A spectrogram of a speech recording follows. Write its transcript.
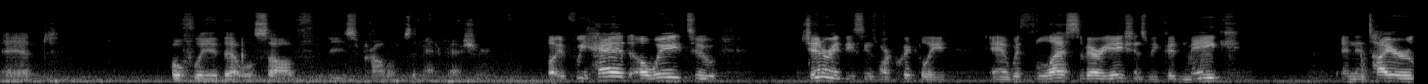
and hopefully that will solve these problems in manufacturing. If we had a way to generate these things more quickly and with less variations we could make an entire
